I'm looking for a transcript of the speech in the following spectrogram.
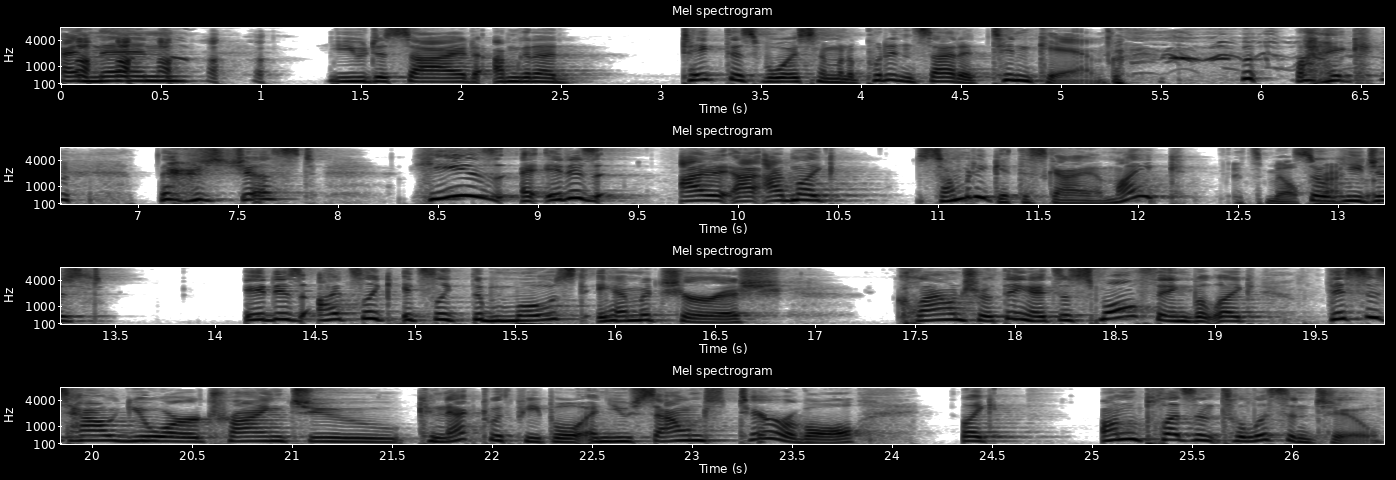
and then you decide I'm going to take this voice and I'm going to put it inside a tin can. like there's just he is it is I, I i'm like somebody get this guy a mic It's Mel. so he just it is it's like it's like the most amateurish clown show thing it's a small thing but like this is how you are trying to connect with people and you sound terrible like unpleasant to listen to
